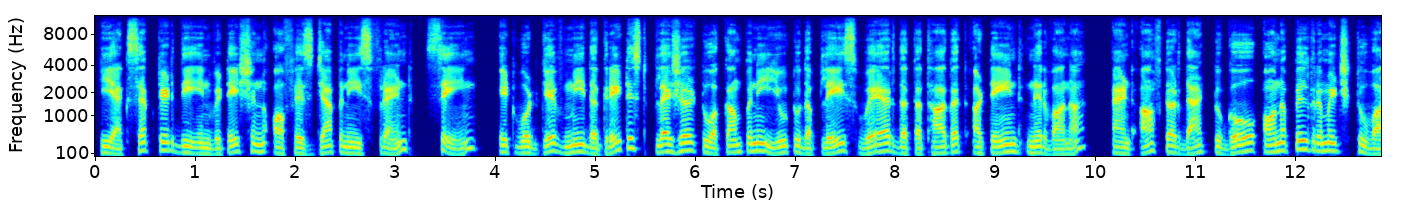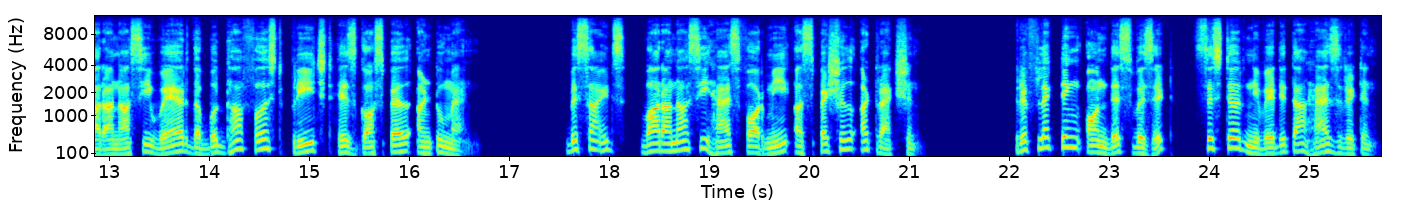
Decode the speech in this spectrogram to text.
he accepted the invitation of his Japanese friend, saying, it would give me the greatest pleasure to accompany you to the place where the Tathagat attained nirvana, and after that to go on a pilgrimage to Varanasi where the Buddha first preached his gospel unto man. Besides, Varanasi has for me a special attraction. Reflecting on this visit, Sister Nivedita has written,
